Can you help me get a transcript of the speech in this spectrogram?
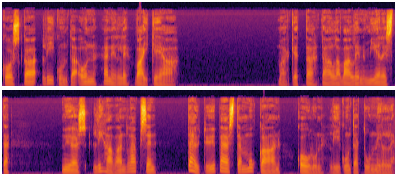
koska liikunta on hänelle vaikeaa. Marketta Dallavallen mielestä myös lihavan lapsen täytyy päästä mukaan koulun liikuntatunnille.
